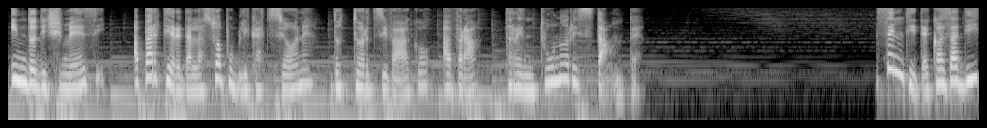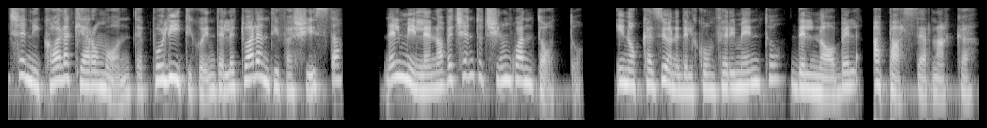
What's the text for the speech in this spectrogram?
In 12 mesi, a partire dalla sua pubblicazione, Dottor Zivago avrà 31 ristampe. Sentite cosa dice Nicola Chiaromonte, politico e intellettuale antifascista, nel 1958, in occasione del conferimento del Nobel a Pasternak.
